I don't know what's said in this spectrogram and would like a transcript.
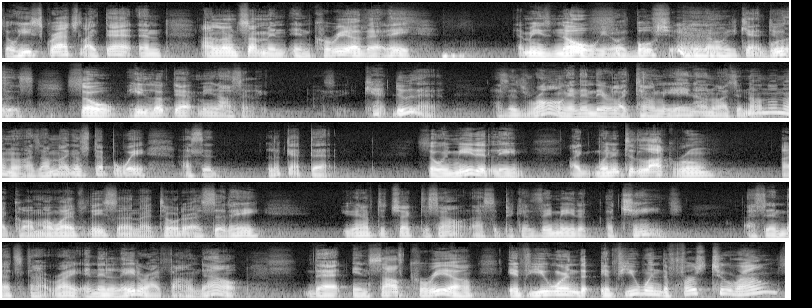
So he scratched like that. And I learned something in, in Korea that, hey, that means no, you know, it's bullshit. You know, you can't do Right. this. So he looked at me and I said, I said, you can't do that. I said, it's wrong. And then they were like telling me, hey, no, no. I said, no, no, no, no. I said, I'm not going to step away. I said, look at that. So immediately I went into the locker room. I called my wife, Lisa, and I told her, I said, hey, you're going to have to check this out. I said, because they made a, a change. I said, and that's not right. And then later I found out that in South Korea, if you win the if you win the first two rounds,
